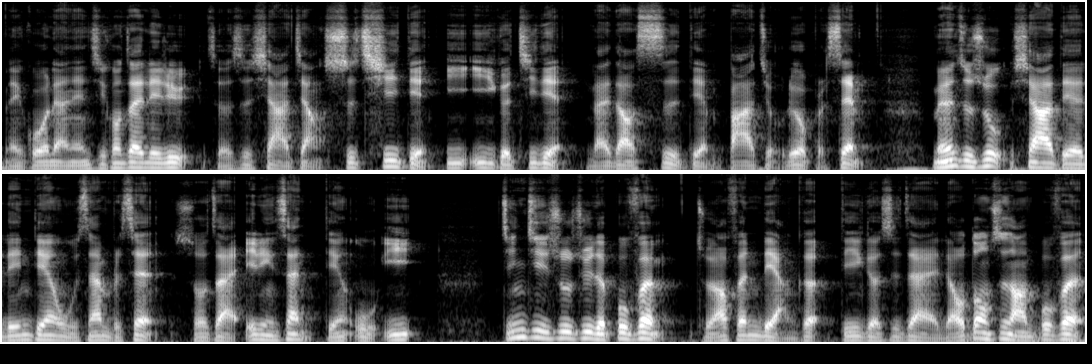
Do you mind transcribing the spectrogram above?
美国两年期公债利率则是下降十七点一一个基点，来到四点八九六 percent。美元指数下跌零点五三 percent，收在一零三点五一。经济数据的部分主要分两个，第一个是在劳动市场的部分，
